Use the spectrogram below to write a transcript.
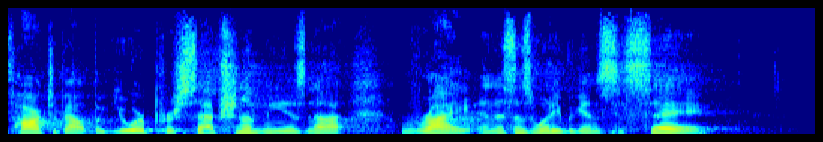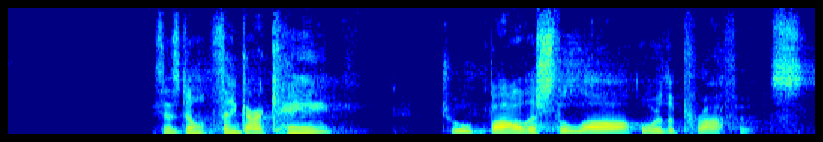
talked about but your perception of me is not right. And this is what he begins to say. He says don't think i came to abolish the law or the prophets.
